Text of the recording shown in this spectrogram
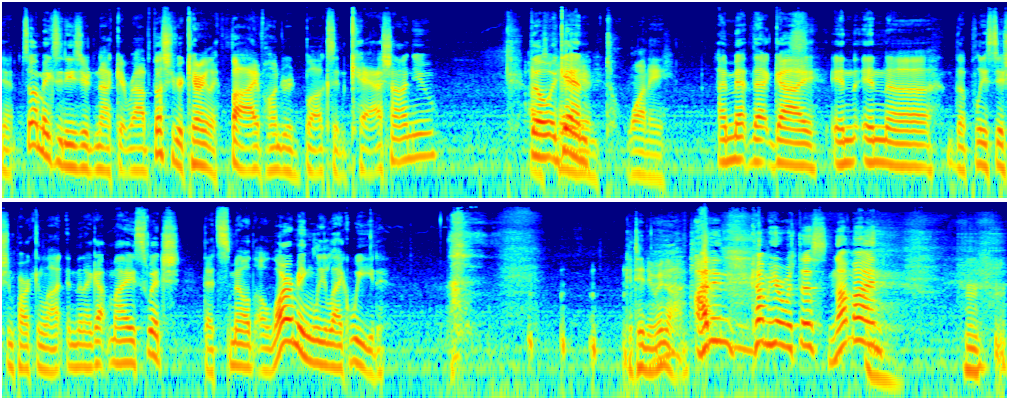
Yeah, so it makes it easier to not get robbed, especially if you're carrying like 500 bucks in cash on you. I Though was again, twenty. I met that guy in in uh, the police station parking lot, and then I got my Switch that smelled alarmingly like weed. Continuing on. I didn't come here with this. Not mine.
